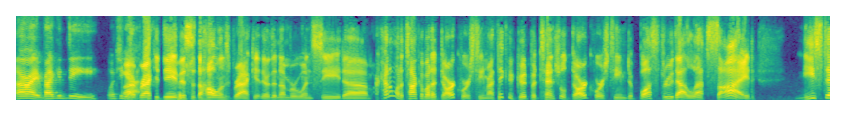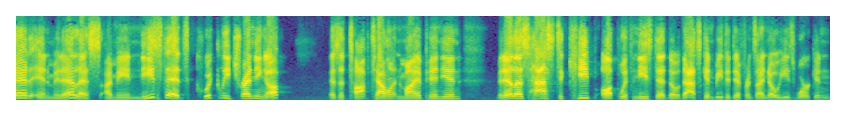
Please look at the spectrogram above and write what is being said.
All right, bracket D. What you All got? right, bracket D. This is the Hollands bracket. They're the number one seed. Um, I kind of want to talk about a dark horse team. I think a good potential dark horse team to bust through that left side. Niested and Mireles. I mean, Niested's quickly trending up as a top talent, in my opinion. Mireles has to keep up with Niested, though. That's going to be the difference. I know he's working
